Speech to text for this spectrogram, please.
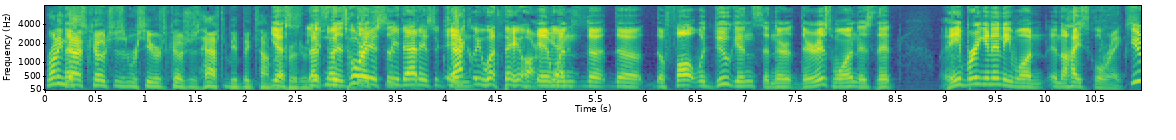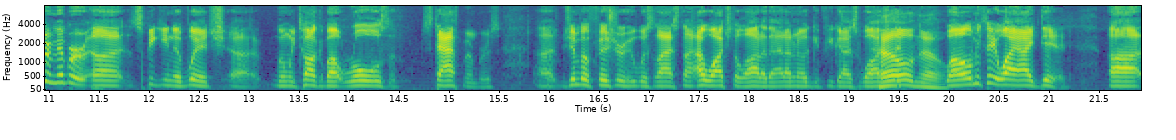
running That's- backs coaches and receivers coaches have to be big time Yes, recruiters. that's the- Notoriously, that's the- that is exactly and- what they are. And yes. when the, the the fault with Dugans, and there there is one, is that they ain't bringing anyone in the high school ranks. Do you remember, uh, speaking of which, uh, when we talk about roles of staff members, uh, Jimbo Fisher, who was last night, I watched a lot of that. I don't know if you guys watched Hell it. no. Well, let me tell you why I did. Uh,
